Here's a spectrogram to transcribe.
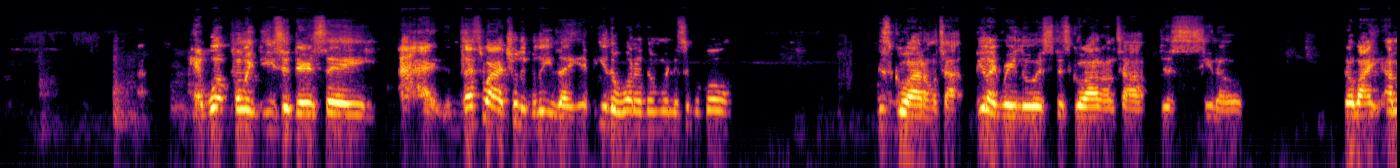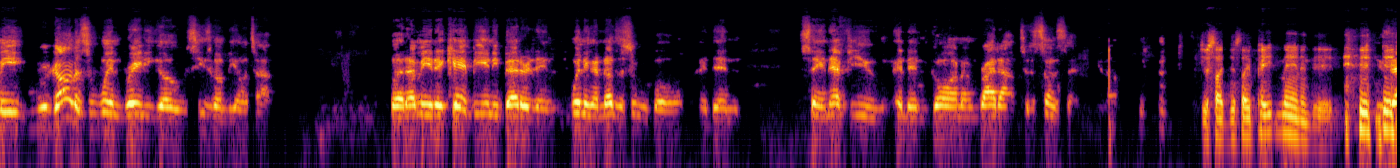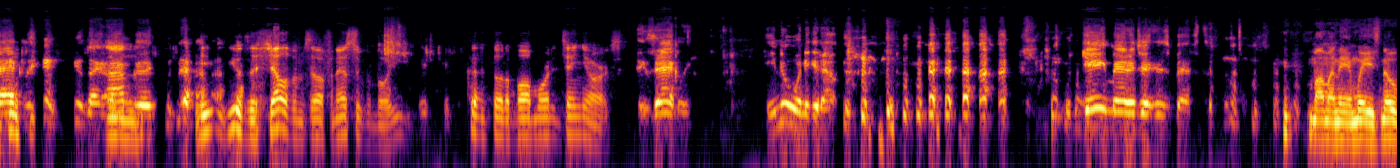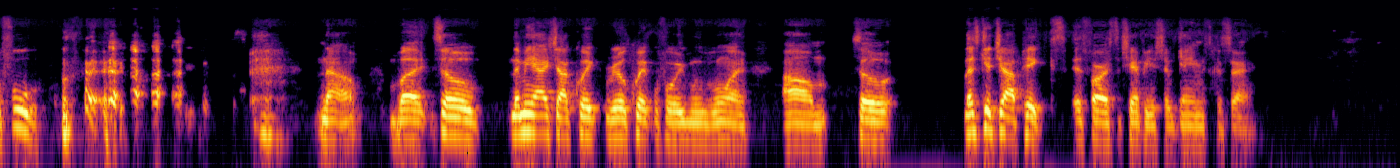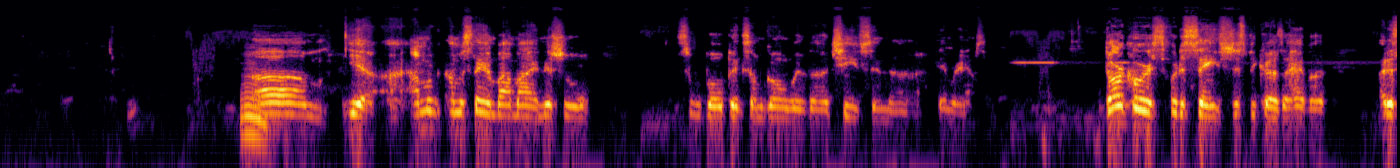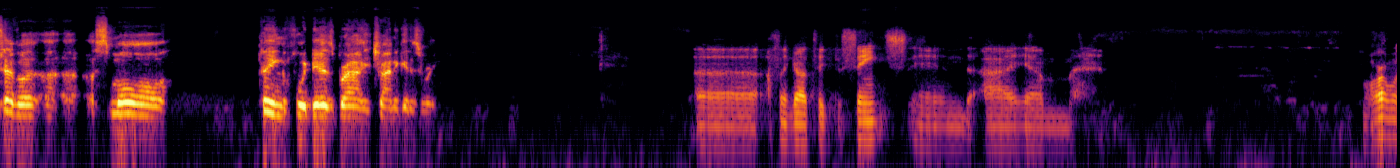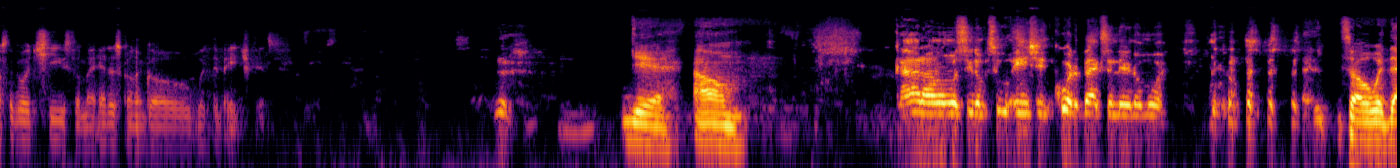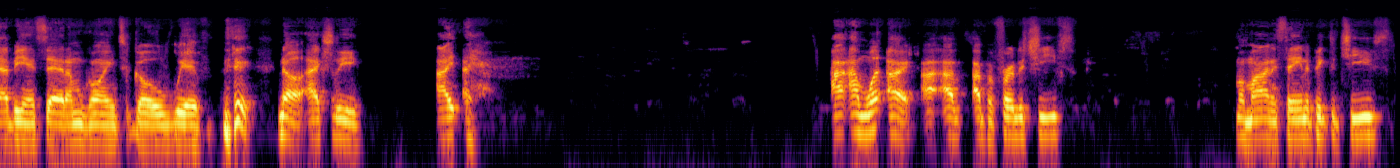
at what point do you sit there and say, I, that's why I truly believe like if either one of them win the Super Bowl, just go out on top. Be like Ray Lewis, just go out on top. Just you know, nobody. I mean, regardless of when Brady goes, he's going to be on top. But I mean, it can't be any better than winning another Super Bowl and then saying "f you" and then going right out to the sunset. You know. Just like just like Peyton Manning did. exactly. He's like, I'm good. he, he, was a shell of himself in that Super Bowl. He couldn't throw the ball more than ten yards. Exactly. He knew when to get out. Game manager is best. Mama name weighs no fool. no, but so let me ask y'all quick, real quick before we move on. Um, so let's get y'all picks as far as the championship game is concerned. Mm. Um, yeah, I, am I'm gonna stand by my initial Super Bowl picks. I'm going with uh, Chiefs and uh, and Rams. Dark horse for the Saints, just because I have a, I just have a, a, a small thing for Dez Bryant trying to get his ring. Uh, I think I'll take the Saints, and I am. My heart wants to go with Chiefs, but my head is going to go with the Patriots. Yeah. Um, God, I don't want to see them two ancient quarterbacks in there no more. so, with that being said, I'm going to go with no. Actually, I, I I, am what all right. I, I, I prefer the Chiefs. My mind is saying to pick the Chiefs.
